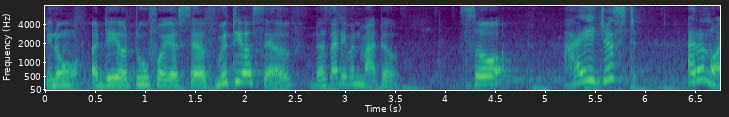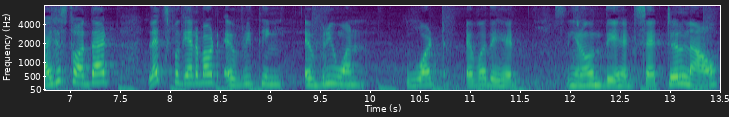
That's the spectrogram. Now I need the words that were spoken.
you know a day or two for yourself with yourself does that even matter? So i just i don't know i just thought that let's forget about everything everyone whatever they had you know they had said till now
